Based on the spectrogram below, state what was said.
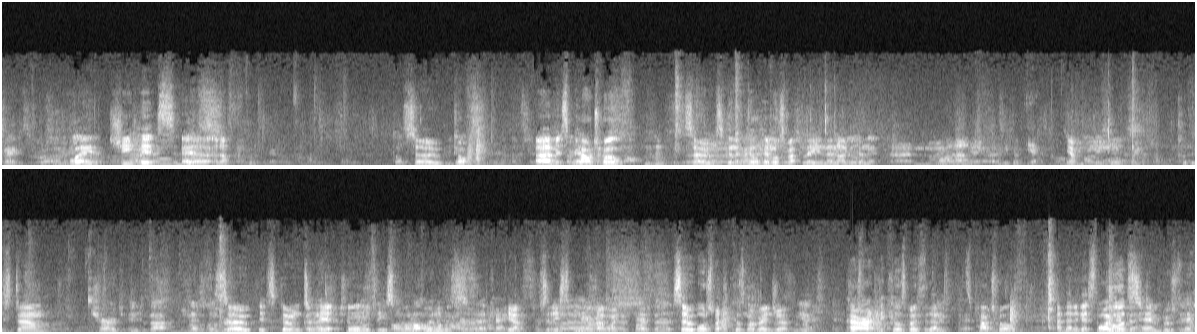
So the blade. She hits uh, enough. So He tough. um, it's power 12. So it's going to kill him automatically, and then I can yeah put this down. Charge into that. This hunter. So it's going to hit all of these Oh, no, not of corners. okay. Yeah, because it needs to be moved that way. So it automatically kills my ranger. Automatically kills both of them. It's power 12, and then it gets the Five pods. him, boost hit.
